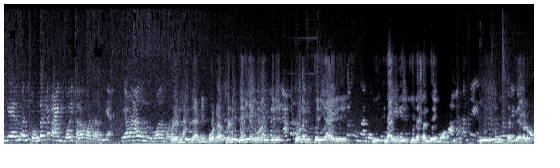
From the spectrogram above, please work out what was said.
இங்க இருந்து வந்து உங்கள்ட்ட வாங்கிட்டு போய் செலவு பண்றவங்க எவனாவது உங்களுக்கு மோதிரம் போடுவாங்களா? ஃப்ரெண்டு தாண்டி போட்டா ஃப்ரெண்டு தெரியாது. உனக்கு தெரியும் உனக்கு தெரியாது. என்ன சந்தேகம். இது சந்தேகம்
